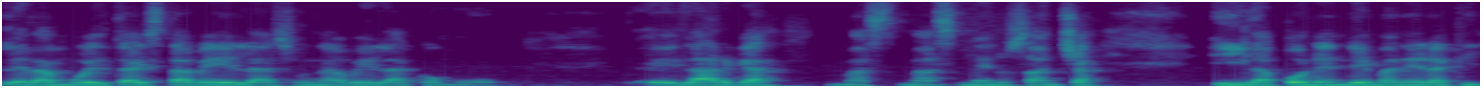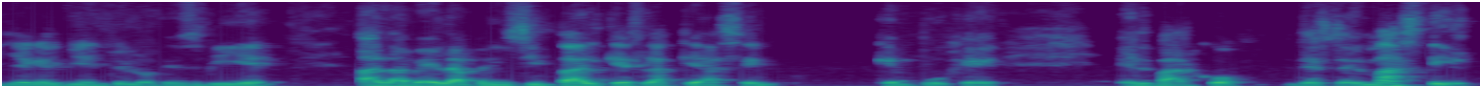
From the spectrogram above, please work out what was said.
le dan vuelta a esta vela, es una vela como eh, larga, más, más, menos ancha, y la ponen de manera que llegue el viento y lo desvíe a la vela principal, que es la que hace que empuje el barco desde el mástil.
